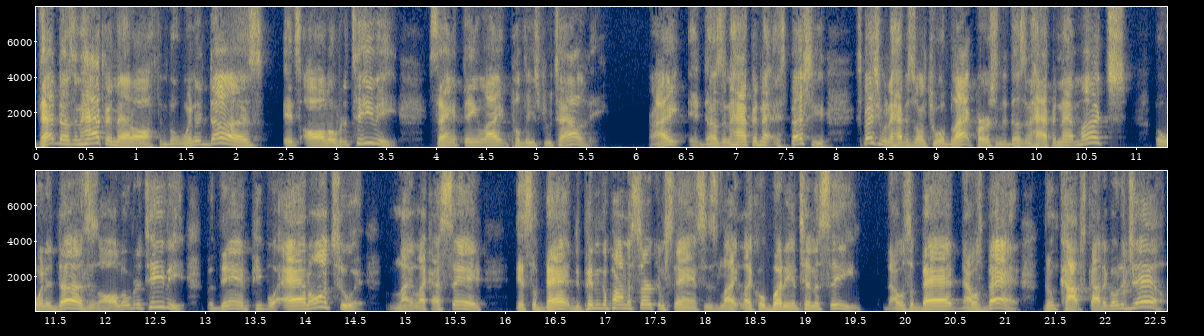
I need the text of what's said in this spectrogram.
that doesn't happen that often. But when it does, it's all over the TV. Same thing like police brutality, right? It doesn't happen that, especially especially when it happens onto a black person. It doesn't happen that much, but when it does, it's all over the TV. But then people add on to it, like like I said, it's a bad depending upon the circumstances. Like like old buddy in Tennessee, that was a bad that was bad. Them cops got to go to jail,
